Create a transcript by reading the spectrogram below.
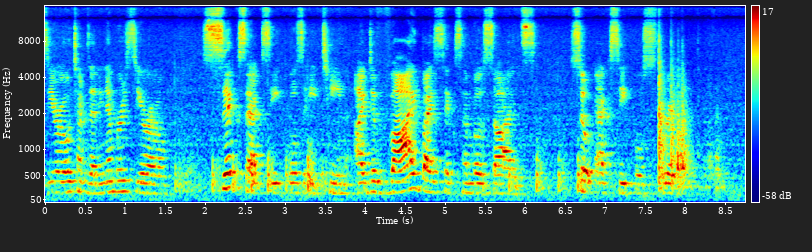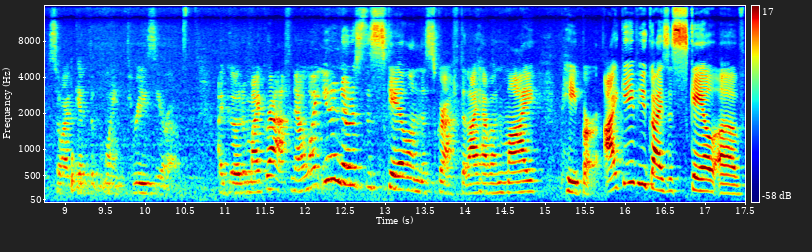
zero times any number is zero. Six x equals eighteen, I divide by six on both sides, so x equals three. So I get the point three zero. I go to my graph. Now I want you to notice the scale on this graph that I have on my paper. I gave you guys a scale of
